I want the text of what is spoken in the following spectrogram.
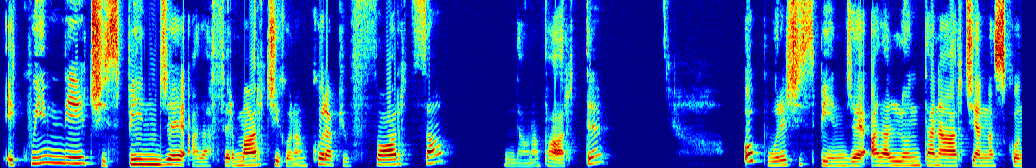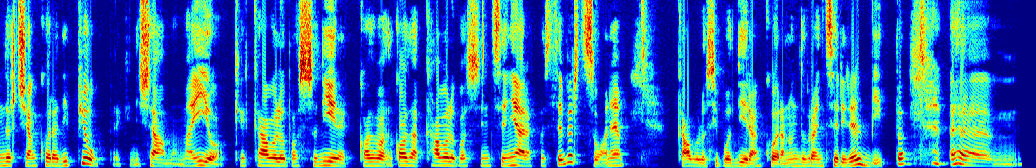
e quindi ci spinge ad affermarci con ancora più forza da una parte oppure ci spinge ad allontanarci, a nasconderci ancora di più, perché diciamo, ma io che cavolo posso dire, cosa, cosa cavolo posso insegnare a queste persone, cavolo si può dire ancora, non dovrò inserire il bip, ehm,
